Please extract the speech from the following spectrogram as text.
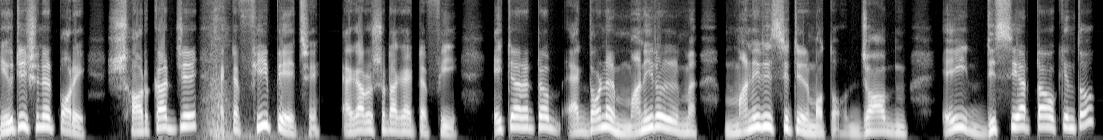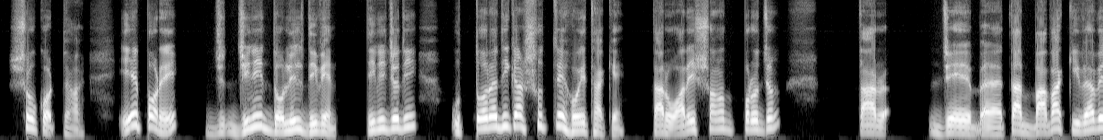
মিউটেশনের পরে সরকার যে একটা ফি পেয়েছে, এগারোশো টাকা একটা ফি এটার একটা এক ধরনের মানির মানি রিসিটের মতো জব এই ডিসিআরটাও কিন্তু শো করতে হয়। এরপরে যিনি দলিল দিবেন, তিনি যদি উত্তরাধিকার সূত্রে হয়ে থাকে, তার ওয়ারিশ সনদ প্রয়োজন, তার যে তার বাবা কীভাবে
